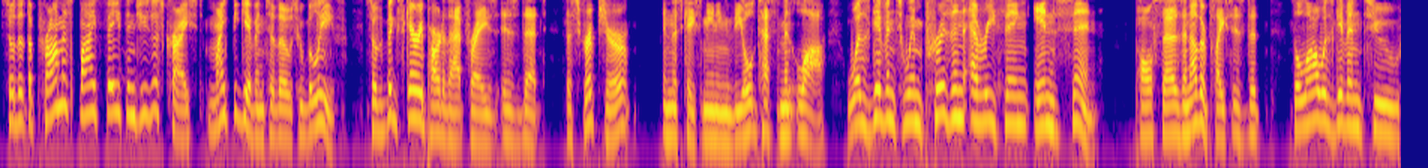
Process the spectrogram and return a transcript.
so that the promise by faith in Jesus Christ might be given to those who believe. So the big scary part of that phrase is that the scripture, in this case meaning the Old Testament law, was given to imprison everything in sin. Paul says in other places that the law was given to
